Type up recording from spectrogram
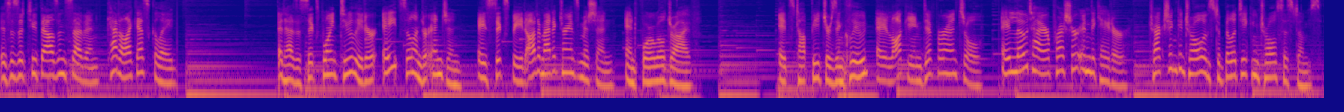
This is a 2007 Cadillac Escalade. It has a 6.2 liter, 8 cylinder engine, a 6 speed automatic transmission, and 4 wheel drive. Its top features include a locking differential, a low tire pressure indicator, traction control and stability control systems,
